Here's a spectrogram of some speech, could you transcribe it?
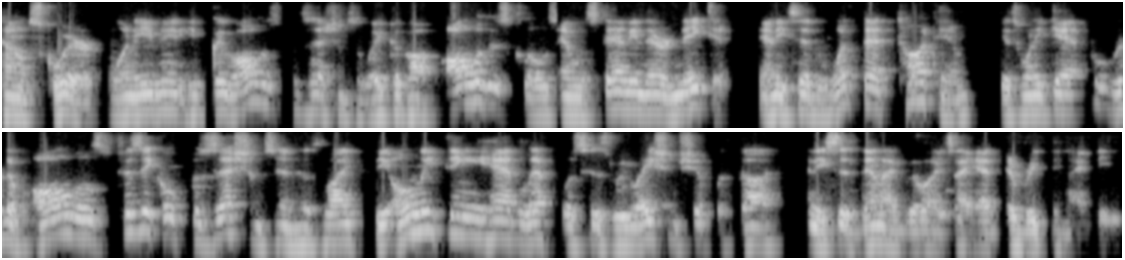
town square, one evening, he gave all his possessions away, took off all of his clothes, and was standing there naked. And he said what that taught him is when he got rid of all those physical possessions in his life, the only thing he had left was his relationship with God. And he said, Then I realized I had everything I need.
